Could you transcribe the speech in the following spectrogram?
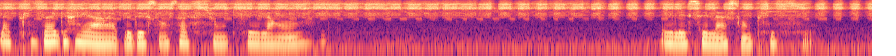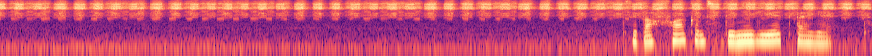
la plus agréable des sensations qui est là en vous. Et laissez-la s'amplifier. C'est parfois comme si des milliers de paillettes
